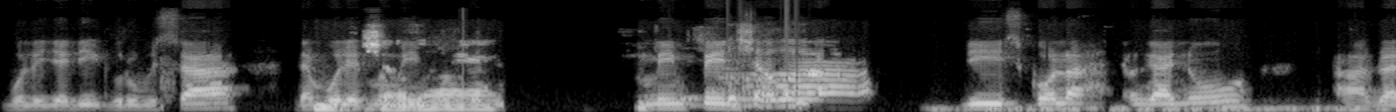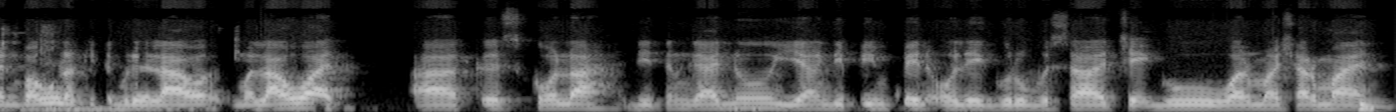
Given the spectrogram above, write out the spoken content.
boleh jadi guru besar dan boleh memimpin memimpin di sekolah Terengganu. Uh, dan barulah kita boleh lawat, melawat uh, ke sekolah di Terengganu yang dipimpin oleh guru besar Cikgu Warma Sharman.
